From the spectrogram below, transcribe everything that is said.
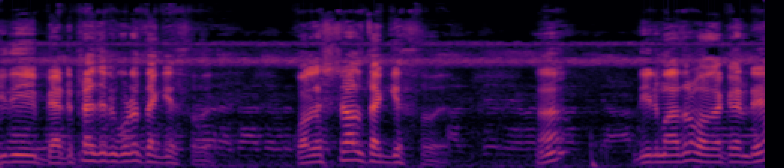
ఇది బ్లడ్ ప్రెషర్ కూడా తగ్గిస్తుంది. కొలెస్ట్రాల్ తగ్గిస్తుంది. దీన్ని మాత్రం వదలకండి.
